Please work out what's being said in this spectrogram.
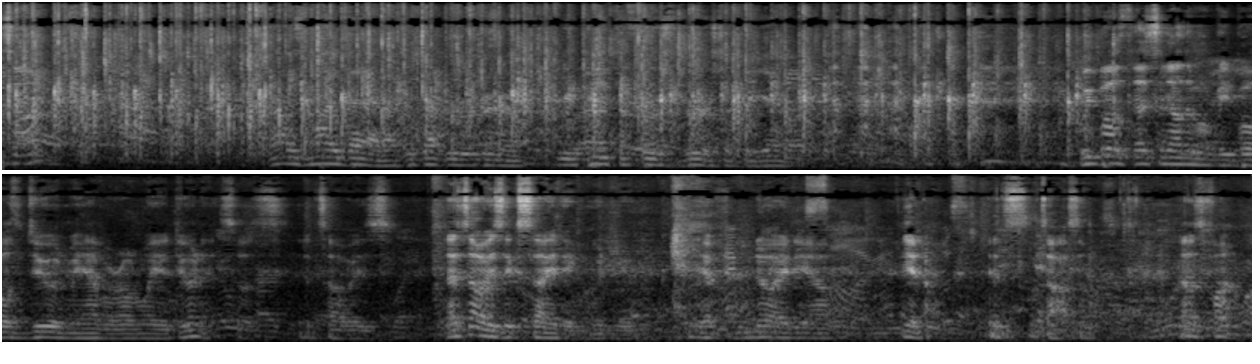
Song. That was my bad. I forgot we were gonna repeat the first verse at the end. We both. That's another one we both do, and we have our own way of doing it. So it's, it's always that's always exciting when you, you have no idea. How, you know, it's it's awesome. That was fun.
